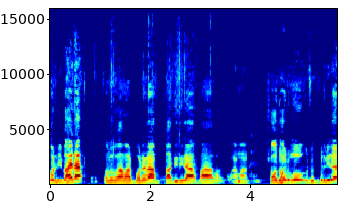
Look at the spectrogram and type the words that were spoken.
কর্মী ভাইরা আমার বোনেরা বা দিদিরা বা আমার সহধর্ম ধর্মীরা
